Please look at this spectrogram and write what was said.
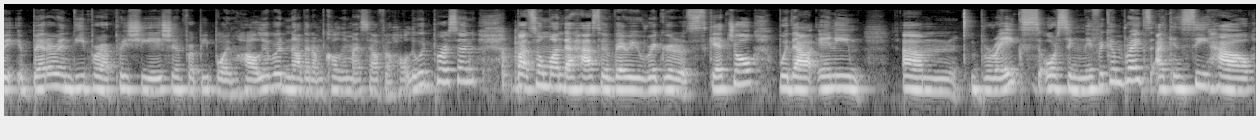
a, better and deeper appreciation for people in Hollywood. Not that I'm calling myself a Hollywood person, but someone that has a very rigorous schedule without any um, breaks or significant breaks. I can see how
